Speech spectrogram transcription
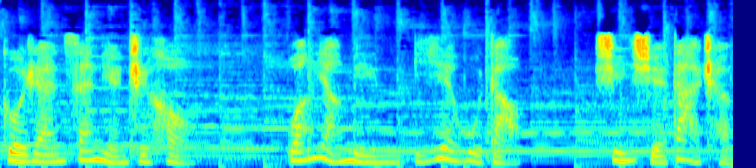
果然，三年之后，王阳明一夜悟道，心学大成。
